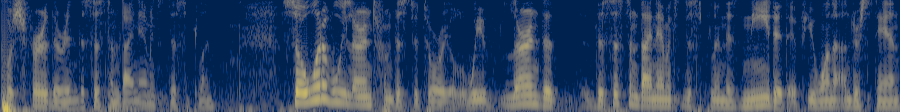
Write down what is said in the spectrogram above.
push further in the system dynamics discipline. So what have we learned from this tutorial? We've learned that the system dynamics discipline is needed if you want to understand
